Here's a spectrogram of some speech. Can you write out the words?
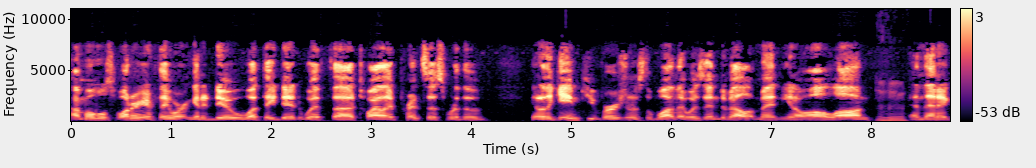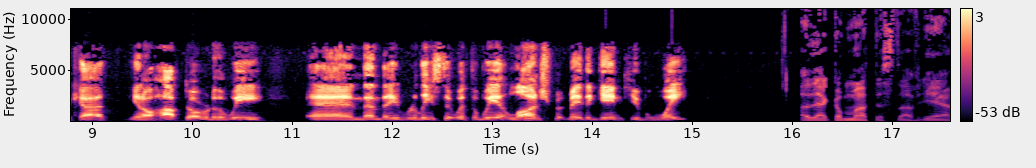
I'm almost wondering if they weren't going to do what they did with uh, Twilight Princess, where the you know the GameCube version was the one that was in development, you know, all along, mm-hmm. and then it got you know hopped over to the Wii, and then they released it with the Wii at launch, but made the GameCube wait. Oh, like a month and stuff, yeah.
